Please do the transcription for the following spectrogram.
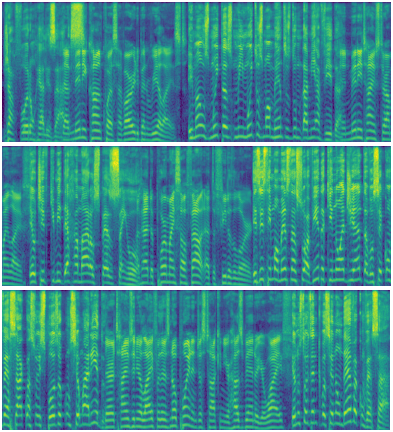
já foram realizadas. many conquests have already been realized. Irmãos, muitas, em muitos momentos do- da minha vida, And many times throughout my life, eu tive que me derramar aos pés do Senhor. I've had to pour myself out at the feet of the Lord. Existem momentos na sua vida que não adianta você conversar com a sua esposa ou com o seu marido. There are times in your life where there's no point in just talking to your husband or your wife. Eu não estou dizendo que você não deva conversar.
